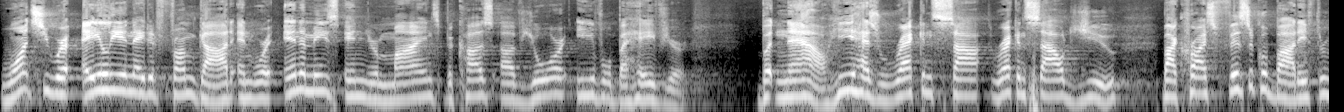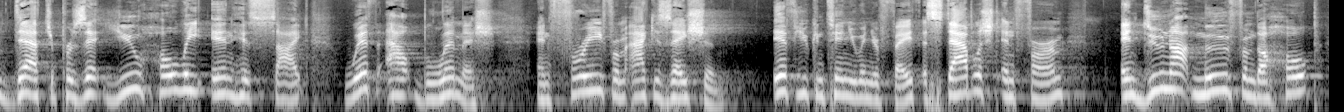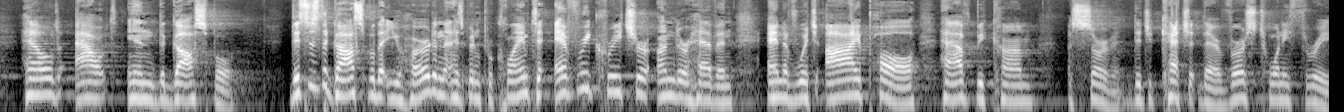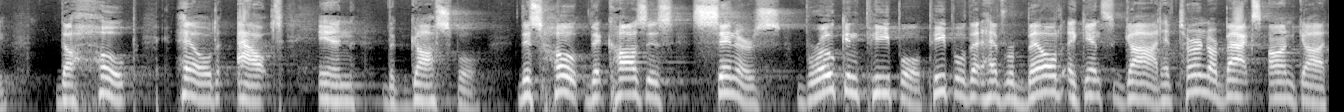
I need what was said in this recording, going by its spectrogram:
Once you were alienated from God and were enemies in your minds because of your evil behavior. But now he has reconciled, reconciled you by Christ's physical body through death to present you holy in his sight, without blemish and free from accusation if you continue in your faith, established and firm, and do not move from the hope held out in the gospel. This is the gospel that you heard and that has been proclaimed to every creature under heaven, and of which I, Paul, have become a servant. Did you catch it there? Verse 23 the hope held out in the gospel. This hope that causes sinners, broken people, people that have rebelled against God, have turned our backs on God.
